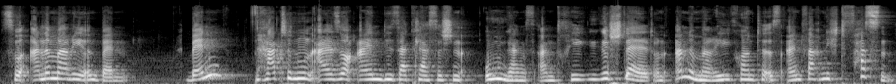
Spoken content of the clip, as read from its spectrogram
Zu Annemarie und Ben. Ben hatte nun also einen dieser klassischen Umgangsanträge gestellt und Annemarie konnte es einfach nicht fassen.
